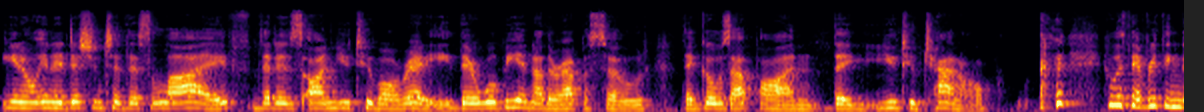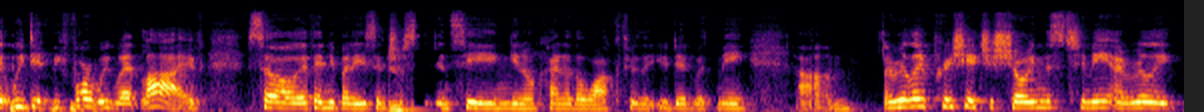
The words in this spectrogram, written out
you know, in addition to this live that is on YouTube already, there will be another episode that goes up on the YouTube channel with everything that we did before we went live. So if anybody's interested in seeing, you know, kind of the walkthrough that you did with me, um, I really appreciate you showing this to me. I really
